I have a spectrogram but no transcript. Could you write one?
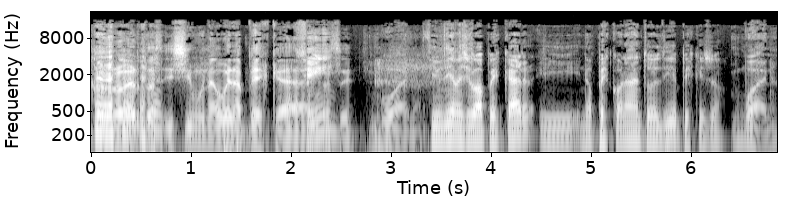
Con Roberto hicimos una buena pesca. ¿Sí? Bueno. Sí, un día me llevó a pescar y no pescó nada en todo el día y pesqué yo. Bueno,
